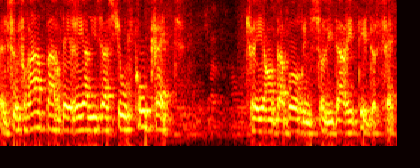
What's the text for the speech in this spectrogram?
Elle se fera par des réalisations concrètes, créant d'abord une solidarité de fait.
